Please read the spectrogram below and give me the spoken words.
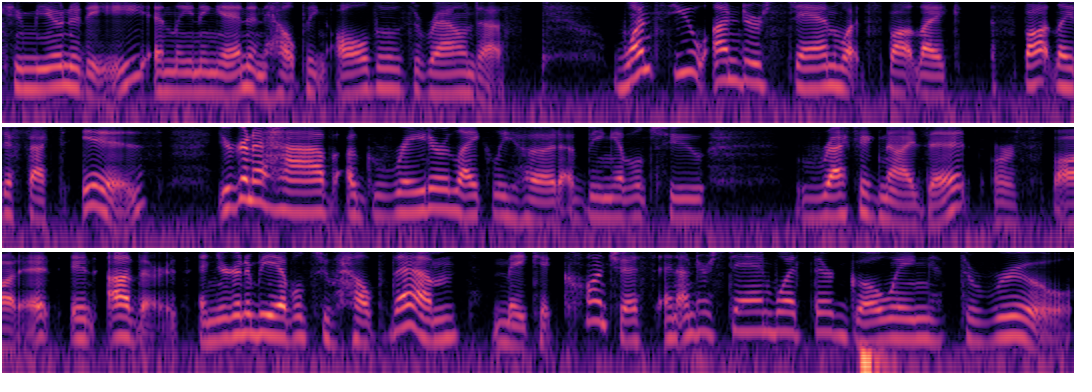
community and leaning in and helping all those around us. Once you understand what spotlight spotlight effect is, you're going to have a greater likelihood of being able to recognize it or spot it in others. And you're going to be able to help them make it conscious and understand what they're going through.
